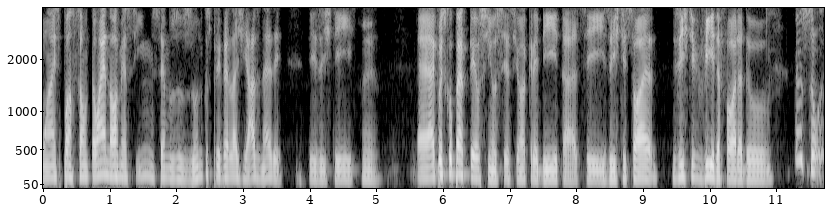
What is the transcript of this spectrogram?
Uma expansão tão enorme assim, sermos os únicos privilegiados, né, de, de existir. É. É, é por isso que eu perguntei ao senhor se o senhor acredita, se existe só existe vida fora do. Eu sou-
